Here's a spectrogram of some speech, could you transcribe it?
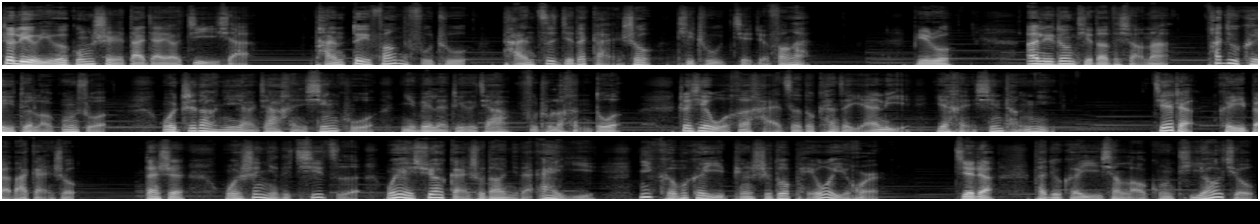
这里有一个公式，大家要记一下。谈对方的付出，谈自己的感受，提出解决方案。比如，案例中提到的小娜，她就可以对老公说：“我知道你养家很辛苦，你为了这个家付出了很多，这些我和孩子都看在眼里，也很心疼你。”接着可以表达感受，但是我是你的妻子，我也需要感受到你的爱意，你可不可以平时多陪我一会儿？接着她就可以向老公提要求：“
